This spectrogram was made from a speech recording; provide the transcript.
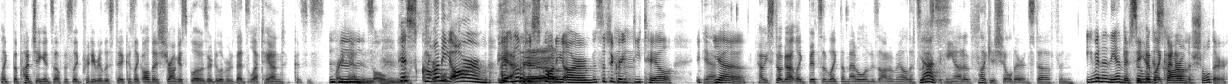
like the punching itself is like pretty realistic because like all the strongest blows are delivered with Ed's left hand because his right hand mm-hmm. is all mm-hmm. his scrawny arm. I Yeah. his scrawny arm. It's such a great mm-hmm. detail. Yeah. yeah. How he's still got like bits of like the metal of his automail that's like Yes. sticking out of like his shoulder and stuff and even in the end there's see still him, like a like, scar kinda- on the shoulder.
